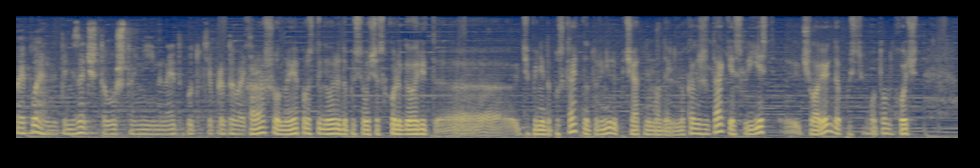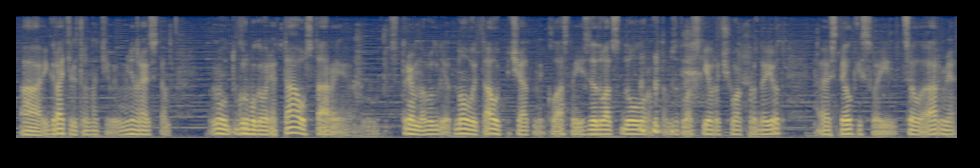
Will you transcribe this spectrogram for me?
пайплайна, это не значит того, что они именно это будут тебе продавать. Хорошо, но я просто говорю, допустим, вот сейчас Коля говорит, э, типа не допускать на турниры печатные модели. Но как же так, если есть э, человек, допустим, вот он хочет а, играть альтернативы. Мне нравится там, ну, грубо говоря, Тау старые, стрёмно выглядят, новые Тау печатные, классно, есть за 20 долларов, там за 20 евро чувак продает э, стелки свои, целая армия.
